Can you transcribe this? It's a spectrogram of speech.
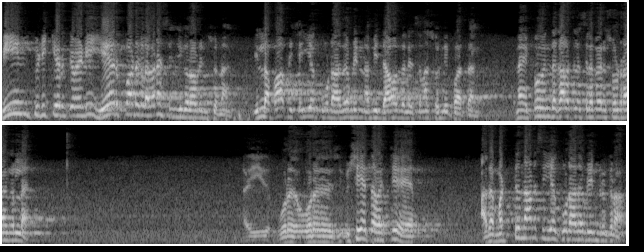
மீன் பிடிக்கிறதுக்கு வேண்டிய ஏற்பாடுகளை வேணா செஞ்சுக்கிறோம் அப்படின்னு சொன்னாங்க. இல்லப்பா அப்படி செய்யக்கூடாது அப்படின்னு நபி தாவூத் அலிஸ்லாம் சொல்லி பார்த்தாங்க. ஏன்னா இப்போ இந்த காலத்துல சில பேர் சொல்றாங்கல்ல ஒரு ஒரு விஷயத்தை வச்சு அதை மட்டும்தான் செய்யக்கூடாது அப்படின்னு இருக்கிறான்.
